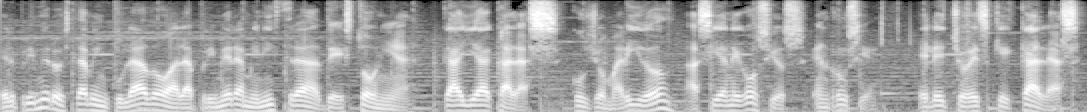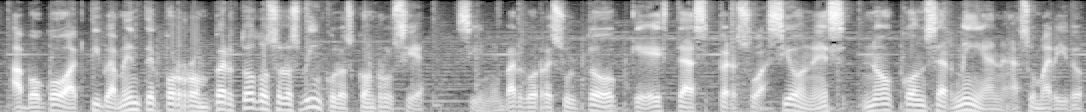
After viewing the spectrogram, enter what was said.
El primero está vinculado a la primera ministra de Estonia, Kaya Kalas, cuyo marido hacía negocios en Rusia. El hecho es que Kalas abogó activamente por romper todos los vínculos con Rusia. Sin embargo, resultó que estas persuasiones no concernían a su marido.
